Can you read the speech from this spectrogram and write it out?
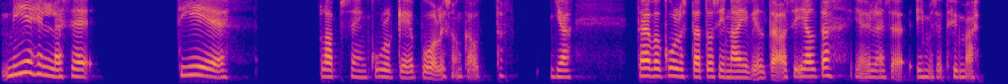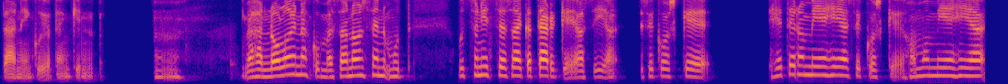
miehellä se tie lapseen kulkee puolison kautta. Ja tämä voi kuulostaa tosi naivilta asialta ja yleensä ihmiset hymähtää niin kuin jotenkin mm, vähän noloina, kun mä sanon sen, mutta, mutta se on itse asiassa aika tärkeä asia. Se koskee heteromiehiä, se koskee homomiehiä,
